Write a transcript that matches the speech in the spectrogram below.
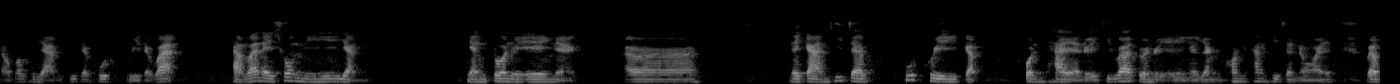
เราก็พยายามที่จะพูดคุยแต่ว่า ถามว่าในช่วงนี้อย่าง อย่างตัวหนูเองเนี่ยในการที่จะพูดคุยกับคนไทยอะหนูคิดว่าตัวหนูเองยังค่อนข้างที่จะน้อย แบบ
